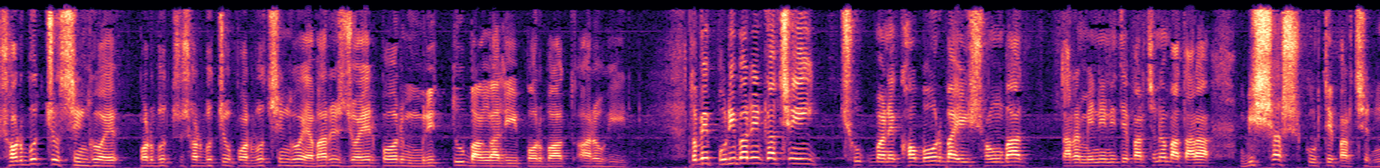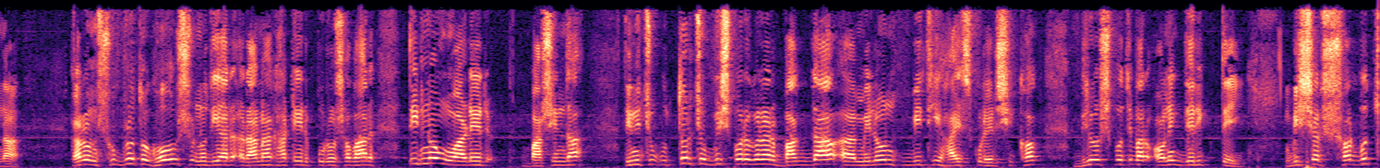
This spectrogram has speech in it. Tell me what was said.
সর্বোচ্চ শৃঙ্গ, পর্বত, সর্বোচ্চ পর্বত শৃঙ্গ, এভারেস্ট জয়ের পর মৃত্যু বাঙালি পর্বত আরোহীর। তবে পরিবারের কাছে এই মানে খবর বা এই সংবাদ তারা মেনে নিতে পারছে না বা তারা বিশ্বাস করতে পারছেন না। কারণ সুব্রত ঘোষ নদিয়ার রানাঘাটের পুরসভার তিন নং ওয়ার্ডের বাসিন্দা। তিনি উত্তর চব্বিশ পরগনার বাগদা মিলন বিথি হাই স্কুলের শিক্ষক। বৃহস্পতিবার অনেক দেরিতেই বিশ্বের সর্বোচ্চ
